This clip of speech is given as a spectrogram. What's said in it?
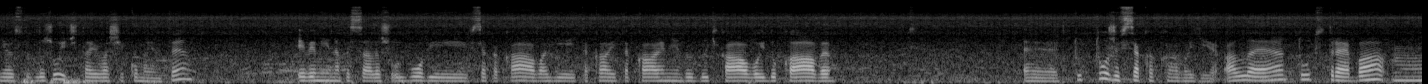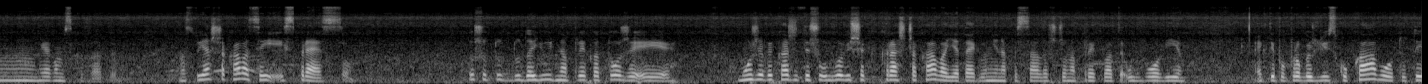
Я ось тут лежу і читаю ваші коменти. І ви мені написали, що у Львові всяка кава є, і така, і така, і мені дадуть каву, і до кави. Е, Тут теж всяка кава є, але тут треба, як вам сказати, настояща кава це і еспресо. То, що тут додають, наприклад, теж. Може, ви кажете, що у Львові ще краща кава є, так як ви мені написали, що, наприклад, у Львові, як ти попробуєш львівську каву, то ти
